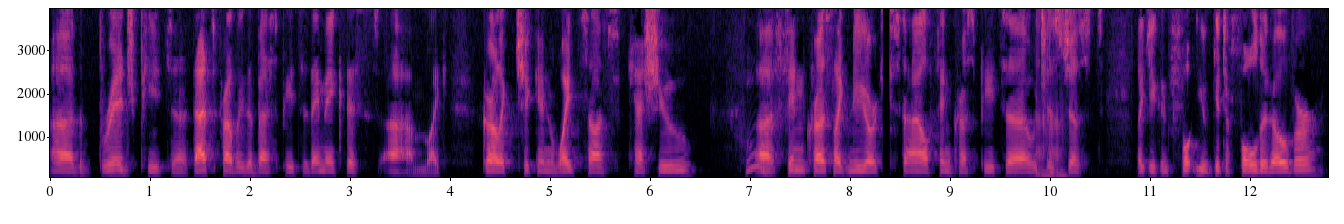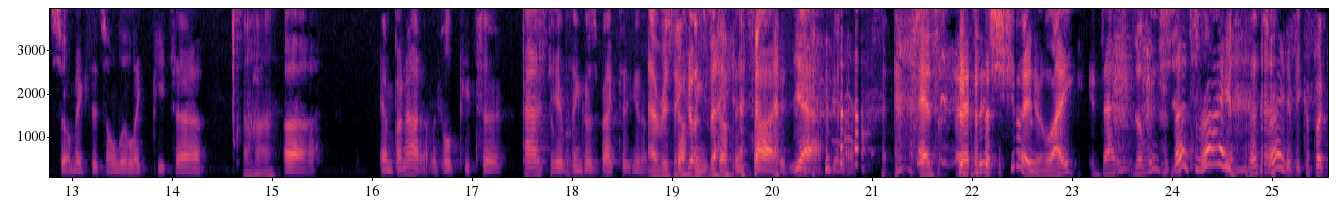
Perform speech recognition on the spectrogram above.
uh, the Bridge Pizza. That's probably the best pizza. They make this um, like garlic chicken white sauce cashew Uh, thin crust, like New York style thin crust pizza, which Uh-huh. is just like you can fo- you get to fold it over, so it makes its own little like pizza Uh-huh. uh, empanada, like little pizza pasty. Everything goes back to you know Everything stuffing goes back- stuff inside. Yeah, you know. As as it should. Like that's delicious. that's right. That's right. If you could put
